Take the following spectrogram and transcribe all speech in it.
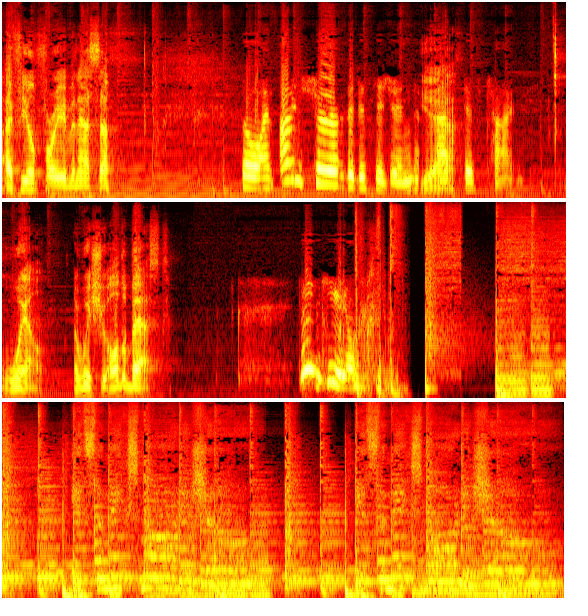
I feel for you, Vanessa. So I'm unsure of the decision Yeah. at this time. Well, I wish you all the best. Thank you. It's the Mix Morning Show. It's the Mix Morning Show.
